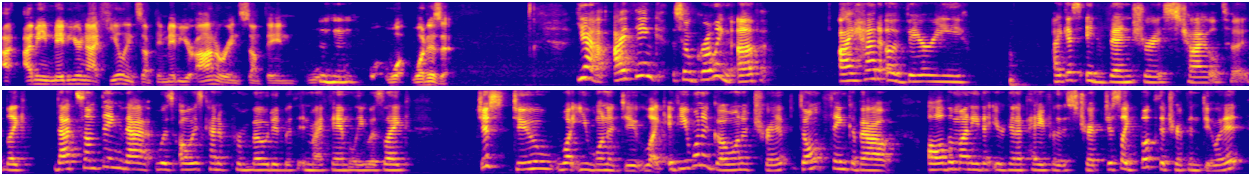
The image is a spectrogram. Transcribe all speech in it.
I, I mean, maybe you're not healing something, maybe you're honoring something. Mm-hmm. What what is it? Yeah, I think so. Growing up, I had a very, I guess, adventurous childhood. Like that's something that was always kind of promoted within my family. Was like, just do what you want to do. Like if you want to go on a trip, don't think about all the money that you're going to pay for this trip. Just like book the trip and do it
